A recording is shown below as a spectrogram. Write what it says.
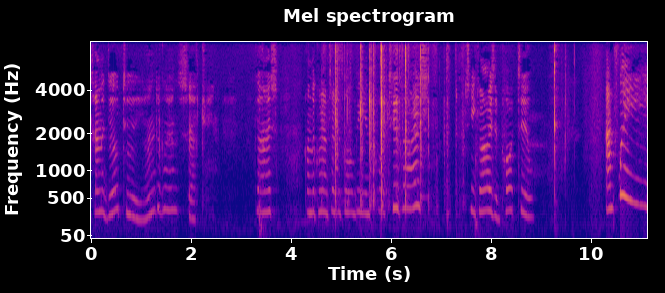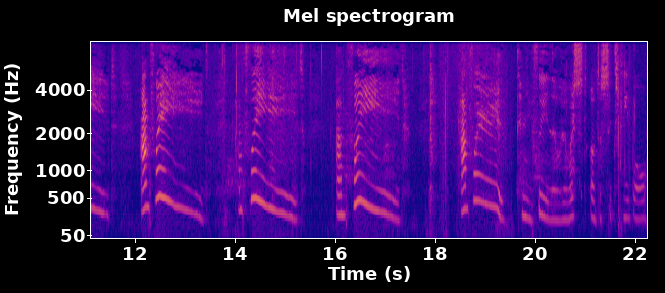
Time to go to the underground section. Guys, underground section is going to be in part two, guys. See you guys in part two. I'm freed! I'm freed! I'm freed! I'm freed! I'm free! Can you free the rest of the six people?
